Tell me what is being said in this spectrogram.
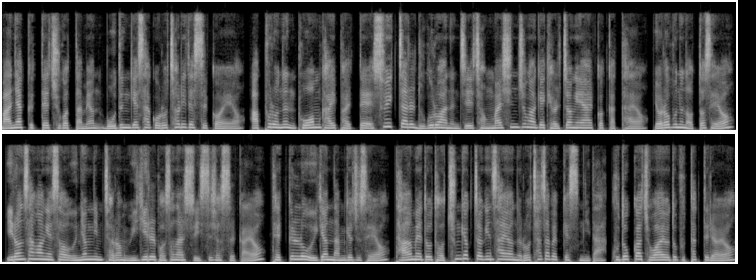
만약 그때 죽었다면 모든 게 사고로 처리됐을 거예요. 앞으로는 보험 가입할 때 수익자를 누구로 하는지 정말 신중하게 결정해야 할 것 같아요. 여러분은 어떠세요? 이런 상황에서 은영님처럼 위기를 벗어날 수 있으셨을까요? 댓글로 의견 남겨주세요. 다음에도 더 충격적인 사연으로 찾아뵙겠습니다. 구독과 좋아요도 부탁드려요.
